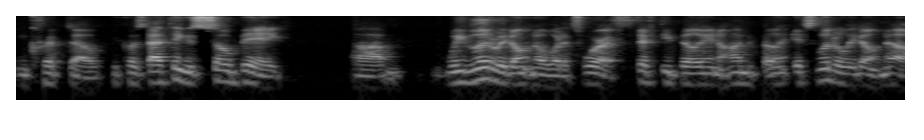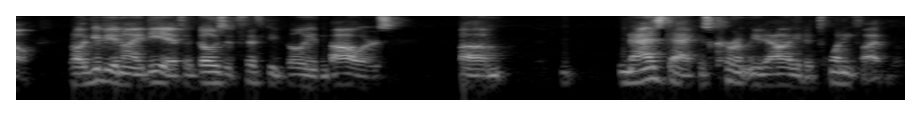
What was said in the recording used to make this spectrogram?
in crypto because that thing is so big um, we literally don't know what it's worth 50 billion 100 billion it's literally don't know but i'll give you an idea if it goes at 50 billion dollars um, nasdaq is currently valued at 25 billion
